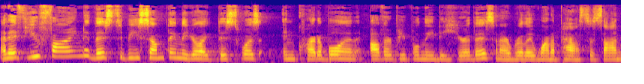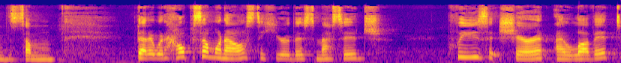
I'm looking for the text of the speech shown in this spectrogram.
And if you find this to be something that you're like, this was incredible and other people need to hear this, and I really want to pass this on to some, that it would help someone else to hear this message, Please share it. I love it.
